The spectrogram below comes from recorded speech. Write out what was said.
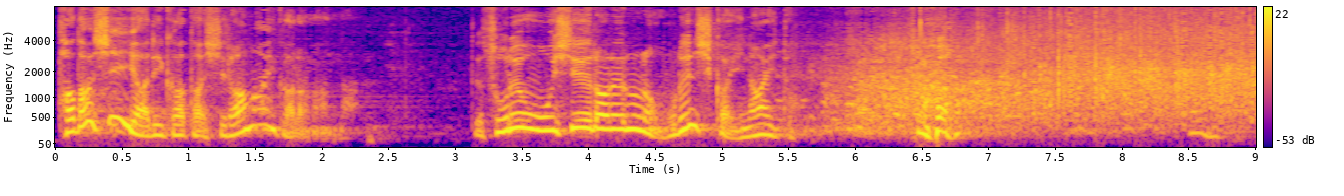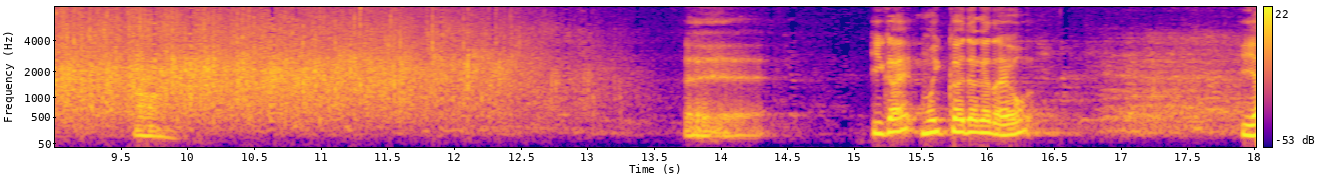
正しいやり方知らないからなんだ。でそれを教えられるのは俺しかいないと。えー、意外？もう一回だけだよ。優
